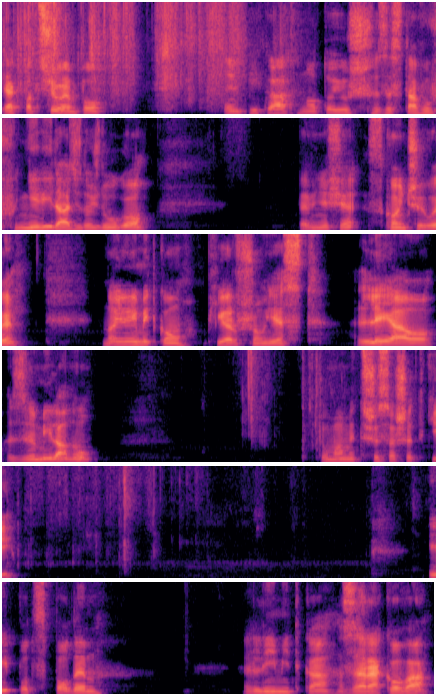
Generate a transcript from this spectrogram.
Jak patrzyłem po Empikach, no to już zestawów nie widać dość długo. Pewnie się skończyły. No i limitką pierwszą jest Leao z Milanu. Tu mamy trzy saszetki. I pod spodem limitka Zarakowa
